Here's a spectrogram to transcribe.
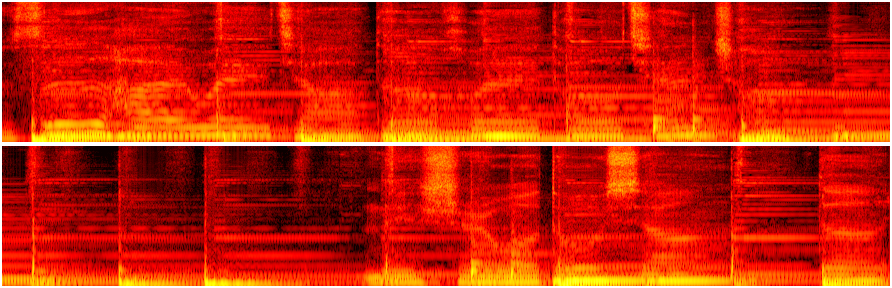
是四海为家的回头牵肠，你是我独享的。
